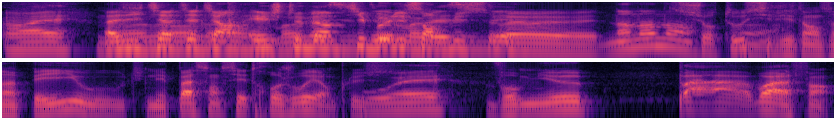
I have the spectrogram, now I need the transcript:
Ouais. Vas-y, tiens, tiens, tiens, et je te mets un petit idée, bonus en plus. Non, non, non. Surtout si t'es dans un pays où tu n'es pas censé trop jouer en plus. Ouais. Vaut mieux pas. Voilà, enfin.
